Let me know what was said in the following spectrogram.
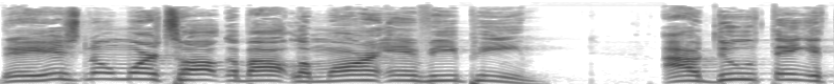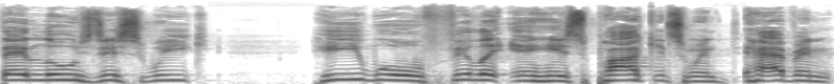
there is no more talk about Lamar MVP. I do think if they lose this week, he will feel it in his pockets when having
